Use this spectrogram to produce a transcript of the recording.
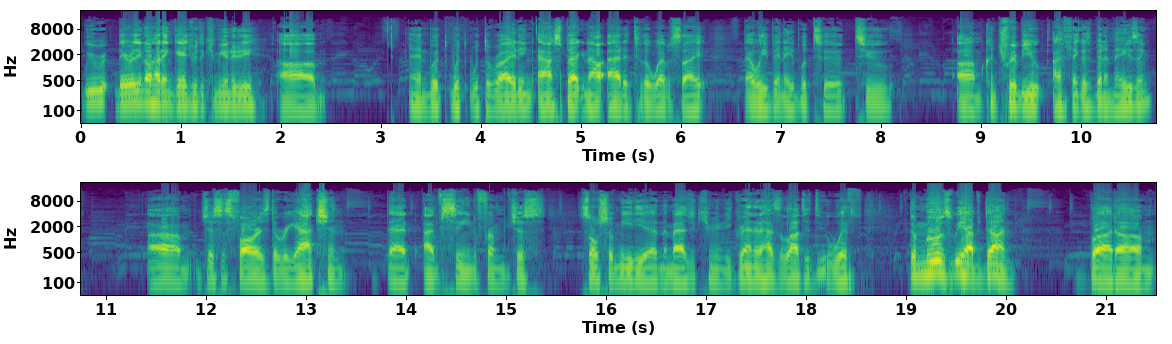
we re- they really know how to engage with the community, um, and with, with with the writing aspect now added to the website, that we've been able to to um, contribute, I think has been amazing. Um, just as far as the reaction that I've seen from just social media and the Magic community. Granted, it has a lot to do with the moves we have done, but um,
